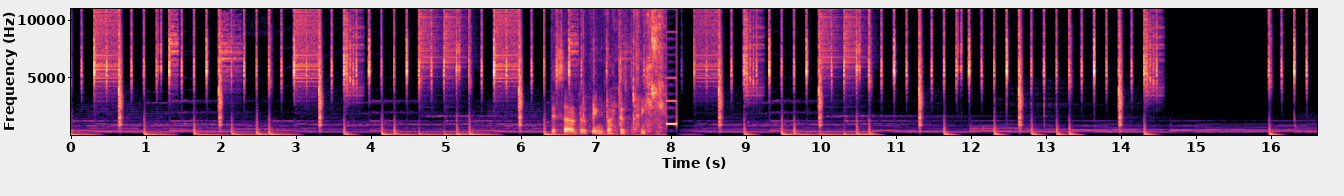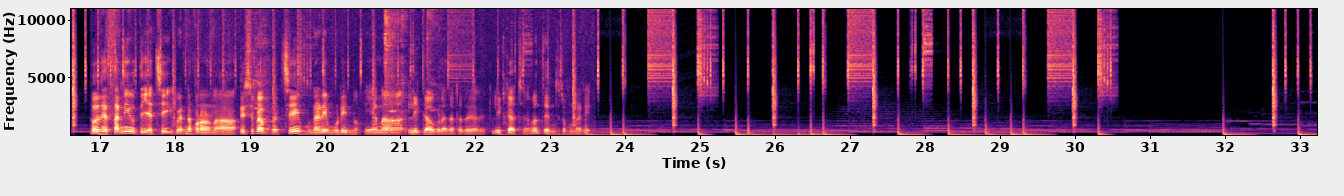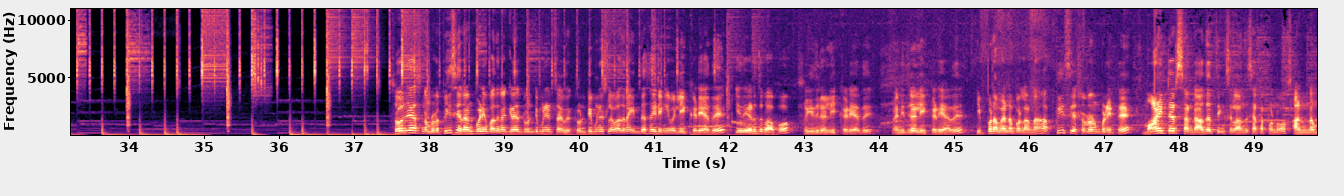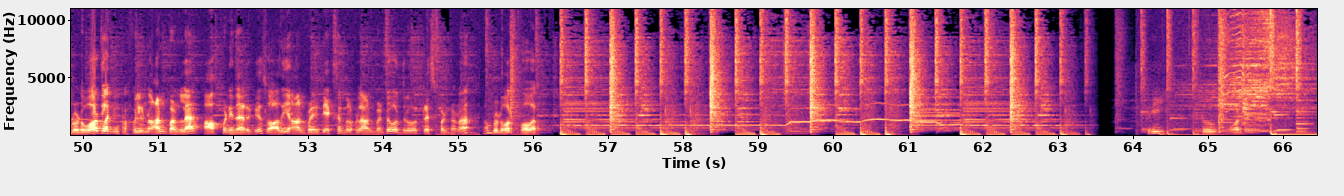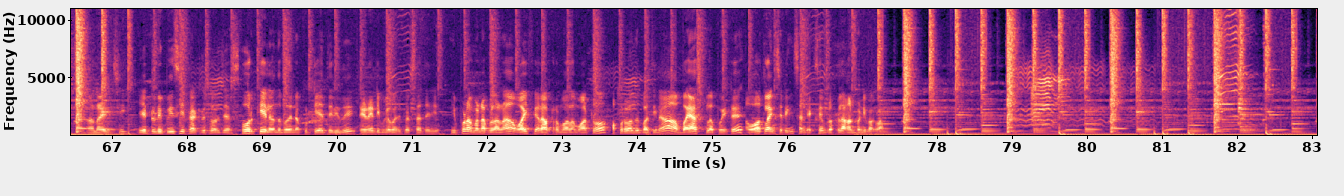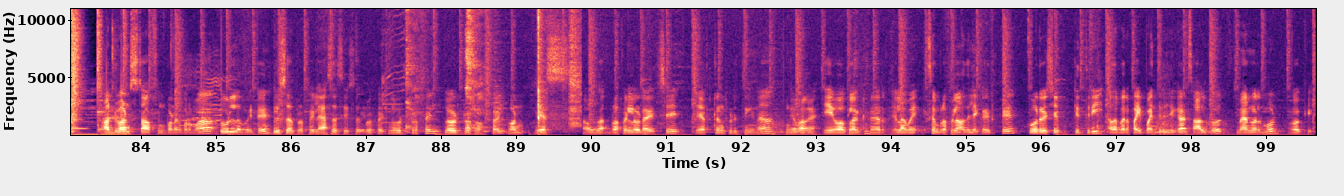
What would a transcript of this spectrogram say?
ட்ரிப்பிங் பண்ணிட்டு ரோஜர்ஸ் தண்ணி ஊற்றியாச்சு இப்போ என்ன பண்ணணும்னா டிஷ்யூ பேப்பர் வச்சு முன்னாடியே மூடிடணும். ஏன்னா லீக் ஆகக்கூடாதுன்றதுக்காக லீக் ஆச்சுனாலும் தெரிஞ்சிடும் முன்னாடி சோல்ஜர்ஸ் நம்மளோட பிசியை ரன் பண்ணி பார்த்தீங்கன்னா கிட்ட டுவெண்ட்டி மினிட்ஸ் ஆகுது. டுவெண்ட்டி மினிட்ஸில் பார்த்தீங்கன்னா இந்த சைடு எங்கேயுமே லீக் கிடையாது. இதை எடுத்து பார்ப்போம். ஸோ இதில் லீக் கிடையாது. அண்ட் இதில் லீக் கிடையாது. இப்போ நம்ம என்ன பண்ணலாம்னா பிசியை ஷட் டவுன் பண்ணிட்டு மானிட்டர்ஸ் அண்ட் அதர் திங்ஸ் எல்லாம் வந்து செட்டப் பண்ணுவோம். அண்ட் நம்மளோட ஒர்க் லாக்கிங் ப்ரொஃபைல் இன்னும் ஆன் பண்ணல. ஆஃப் பண்ணி தான் இருக்குது ஸோ அதையும் ஆன் பண்ணிட்டு எக்ஸாம் ப்ரொஃபைல் ஆன் பண்ணிட்டு ஒரு தடவை ட்ரெஸ் பண்ணிட்டோம்னா நம்மளோட work over three two one on ஆயிடுச்சு A to D PC factory soldiers four கேல வந்து பார்த்தீங்கன்னா குட்டியாக தெரியுது. டென் எயிட்டிபியில் கொஞ்சம் பெருசாக தெரியும். இப்போ நம்ம என்ன பண்ணலாம்னா ஒய்ஃபை ஆப்டர் முதல்ல மாட்டோம் அப்புறம் வந்து பார்த்தீங்கன்னா பயாஸ்குள்ளே போயிட்டு work line settings and XM profile on பண்ணி பார்க்கலாம். அட்வான்ஸ்ட் ஆப்ஷன் பண்ணக்கப்புறமா டூலில் போயிட்டு user profile Asus user profile load profile load profile one S அவ்வளோதான் ப்ரொஃபைல் லோட் ஆயிடுச்சு. எஃப்டன் கொடுத்தீங்கன்னா இங்கே பாருங்க ஏ ஓ கிளாக் டின்னர் எல்லாமே. எக்ஸாம் ப்ரொஃபைலும் அதிலே இருக்குது கோர் ரேஷியோ ஃபிஃப்டி த்ரீ அதை பாருங்கள் five point three G cards all core manual mode okay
